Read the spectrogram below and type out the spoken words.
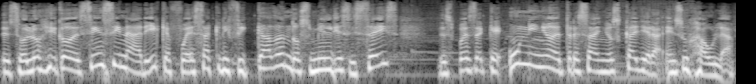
del zoológico de Cincinnati que fue sacrificado en 2016 después de que un niño de tres años cayera en su jaula.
